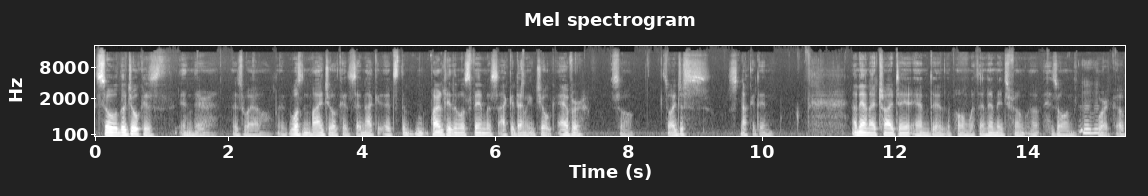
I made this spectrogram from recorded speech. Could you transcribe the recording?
so the joke is in there as well. It wasn't my joke. It's an it's the apparently the most famous academic joke ever. So so I just snuck it in. And then I tried to end uh, the poem with an image from uh, his own Mhm. work of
